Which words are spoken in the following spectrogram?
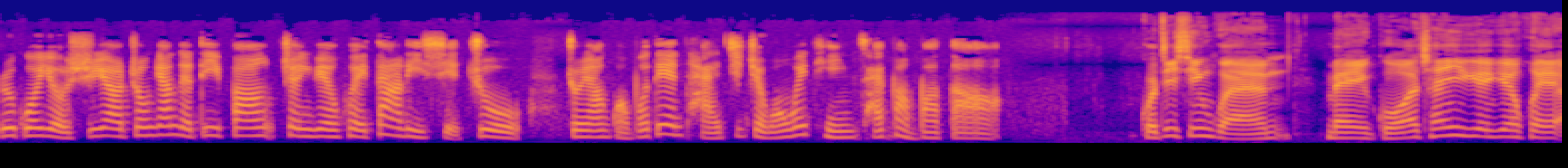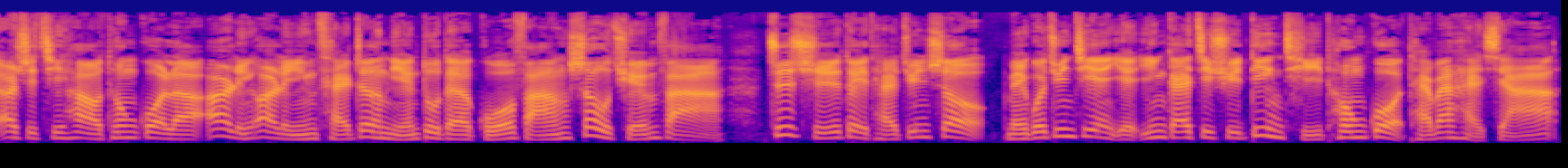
如果有需要中央的地方，政院会大力协助。中央广播电台记者王威婷采访报道。国际新闻。美国参议院院会二十七号通过了二零二零财政年度的国防授权法，支持对台军售。美国军舰也应该继续定期通过台湾海峡。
